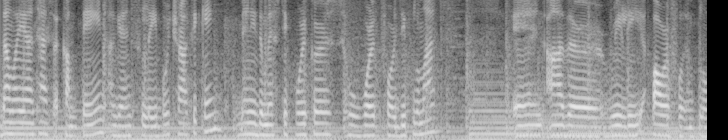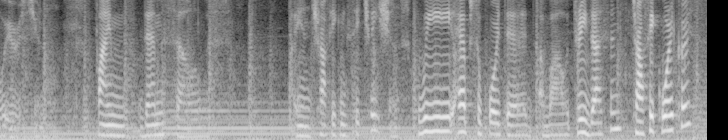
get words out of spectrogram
Damayan has a campaign against labor trafficking. Many domestic workers who work for diplomats and other really powerful employers, you know, find themselves in trafficking situations. We have supported about three dozen traffic workers.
